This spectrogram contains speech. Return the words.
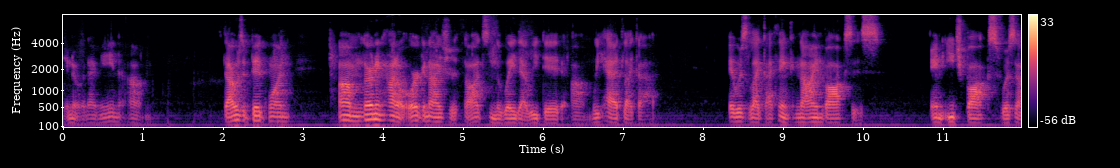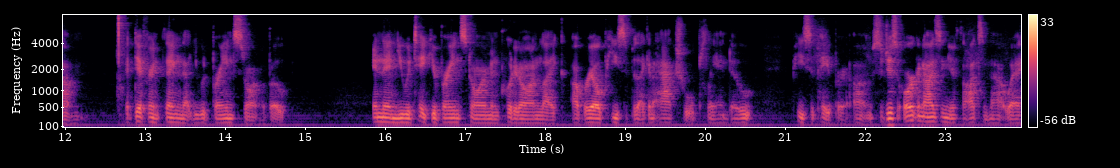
You know what I mean? Um, that was a big one. Um, learning how to organize your thoughts in the way that we did. Um, we had like a, it was like I think nine boxes, and each box was um, a different thing that you would brainstorm about and then you would take your brainstorm and put it on like a real piece of like an actual planned out piece of paper. Um, so just organizing your thoughts in that way,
